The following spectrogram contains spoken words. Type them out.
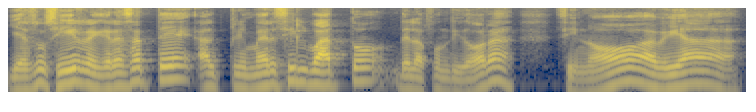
Y eso sí, regrésate al primer silbato de la fundidora, si no había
